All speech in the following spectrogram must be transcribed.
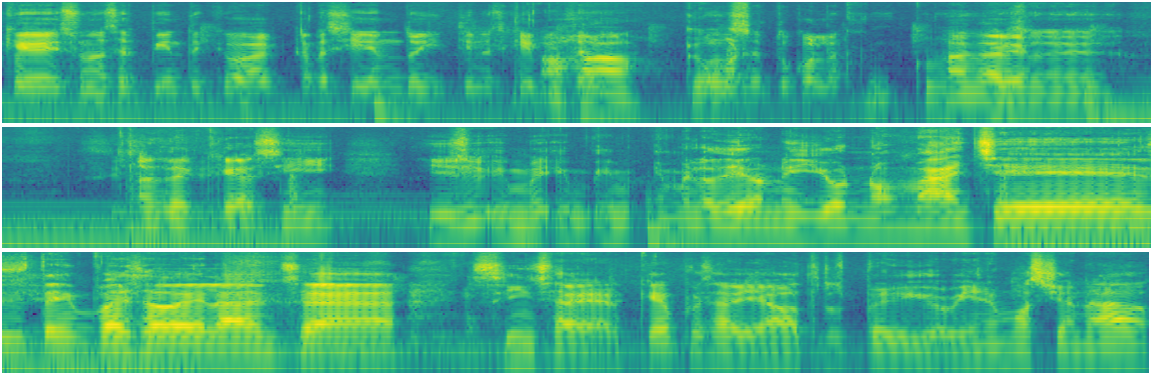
Que es una serpiente que va creciendo y tienes que evitar comerse tu cola. Ándale. Sí. De sí, que sí. así, y, y me, y- y me lo dieron y yo, no manches, está bien pasado de lanza, sin saber que pues había otros, pero yo bien emocionado.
